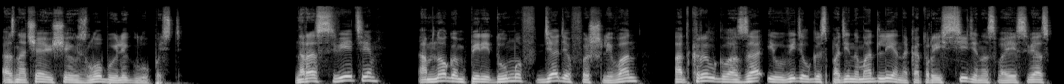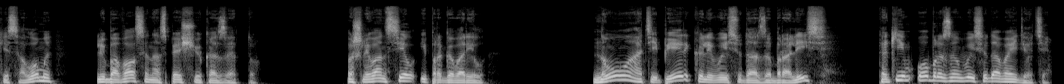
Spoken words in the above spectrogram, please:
означающих злобу или глупость. На рассвете, о многом передумав, дядя Фашливан открыл глаза и увидел господина Мадлена, который, сидя на своей связке соломы, любовался на спящую Казетту. Фашливан сел и проговорил. «Ну, а теперь, коли вы сюда забрались, каким образом вы сюда войдете?»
